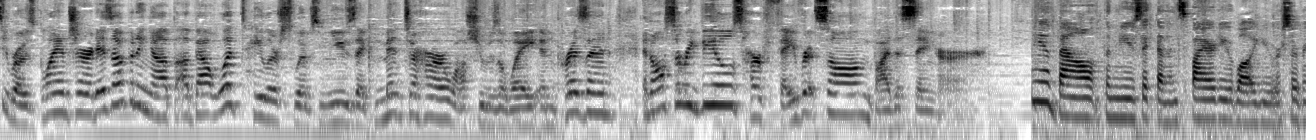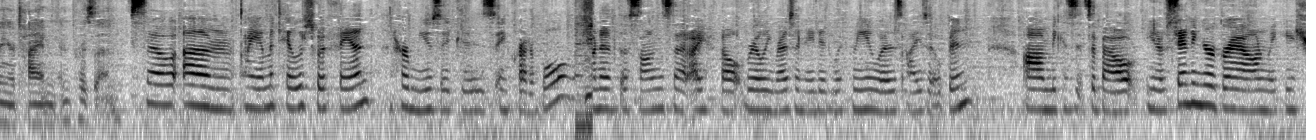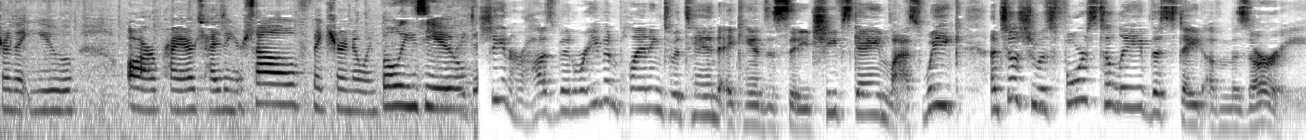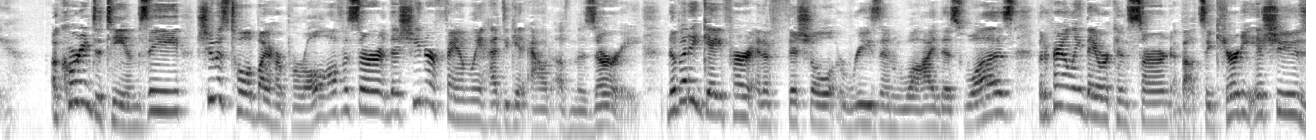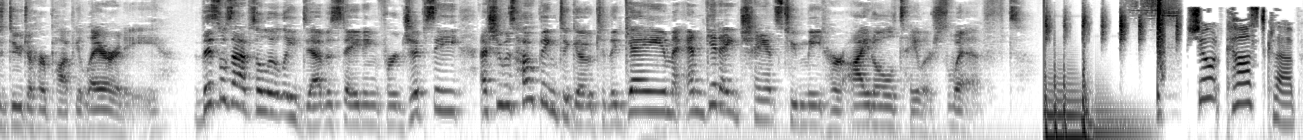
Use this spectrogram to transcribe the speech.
Gypsy Rose Blanchard is opening up about what Taylor Swift's music meant to her while she was away in prison and also reveals her favorite song by the singer. Tell me about the music that inspired you while you were serving your time in prison. So, um, I am a Taylor Swift fan. Her music is incredible. One of the songs that I felt really resonated with me was Eyes Open um, because it's about, you know, standing your ground, making sure that you are prioritizing yourself, make sure no one bullies you. She and her husband were even planning to attend a Kansas City Chiefs game last week until she was forced to leave the state of Missouri. According to TMZ, she was told by her parole officer that she and her family had to get out of Missouri. Nobody gave her an official reason why this was, but apparently they were concerned about security issues due to her popularity. This was absolutely devastating for Gypsy as she was hoping to go to the game and get a chance to meet her idol Taylor Swift. Short Cast Club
